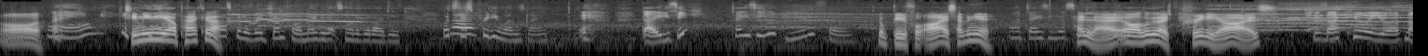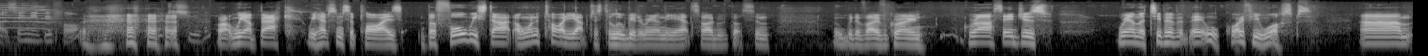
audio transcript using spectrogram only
Oh, Aw. Timmy the alpaca. That's got a red jumper on. Maybe that's not a good idea. What's No. this pretty one's name? Daisy. Daisy, you're beautiful. You've got beautiful eyes, haven't you? Oh, Daisy, you're so Hello. Oh, look at those pretty eyes. She's like, who are you? I've not seen you before. pretty. Them. All right, we are back. We have some supplies. Before we start, I want to tidy up just a little bit around the outside. We've got some a little bit of overgrown grass edges around the tip of it there. Oh, quite a few wasps. Um,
